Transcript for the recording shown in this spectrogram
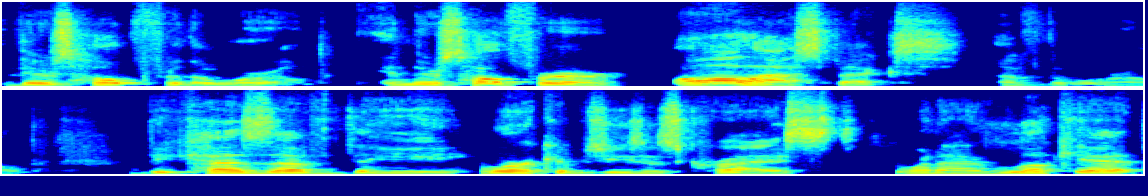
there's hope for the world and there's hope for all aspects of the world because of the work of Jesus Christ. When I look at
